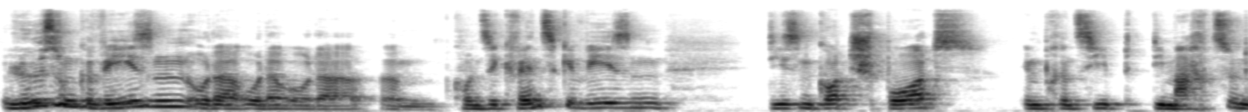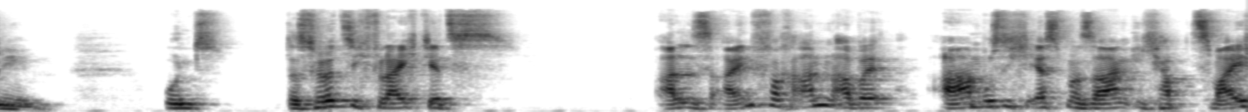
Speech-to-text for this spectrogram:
Lösung gewesen oder, oder, oder ähm, Konsequenz gewesen, diesen Gott Sport im Prinzip die Macht zu nehmen. Und das hört sich vielleicht jetzt alles einfach an, aber A muss ich erstmal sagen, ich habe zwei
